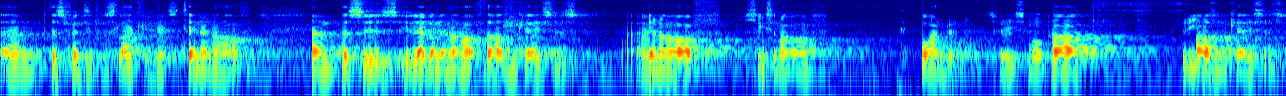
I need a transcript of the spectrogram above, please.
Um, this vintage was slightly less, 10.5. Um, this is 11,500 cases. Uh, 2.5, 6.5, 400. It's very small. About 3,000 cases.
